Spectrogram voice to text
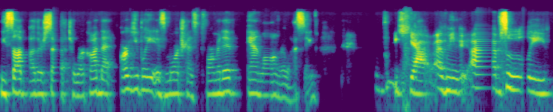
we still have other stuff to work on that arguably is more transformative and longer lasting. Yeah. I mean, absolutely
